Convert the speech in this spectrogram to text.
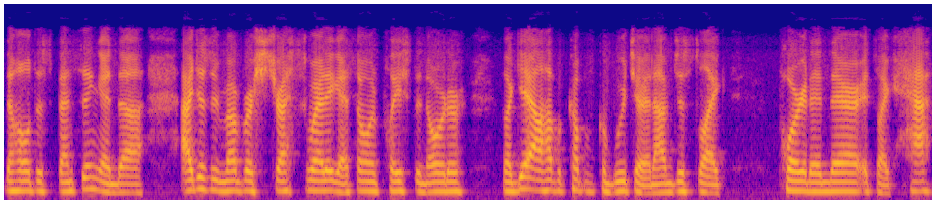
the whole dispensing. And uh, I just remember stress sweating as someone placed an order. Like, yeah, I'll have a cup of kombucha, and I'm just like pouring it in there. It's like half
